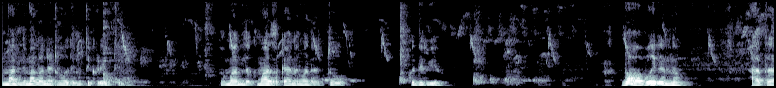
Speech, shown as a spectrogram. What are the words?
मानले मला नेट होते मग तिकडे येतील म्हणलं माझं काय नाही म्हणा तू कधी बी ये. भावा बहिणींना आता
